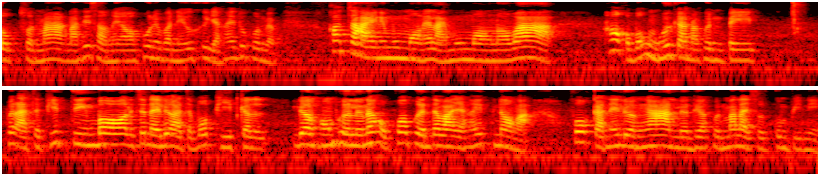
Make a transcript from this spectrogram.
ลบๆส่วนมากนะที่สาวเนยเอามาพูดในวันนี้ก็คืออยากให้ทุกคนแบบ เข้าใจในมุมมองหลายๆ มุมมองเนาะว่าเฮากับบ่ฮู้คือกันว่าเพิ่นไป เพิ่นอาจจะผิดจริงบ่หรือจังไดหรืออาจจะบ่ผิดกันเรื่องของเพิ่นเรื่องในครอบครัวเพิ่นแต่ว่าอยากให้พี่น้องอะโฟกัสในเรื่องงานเรื่องที่เพิ่นมาไล่สดกลุ่มปีนี้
